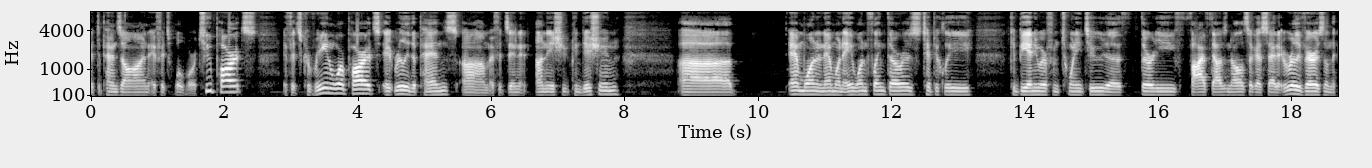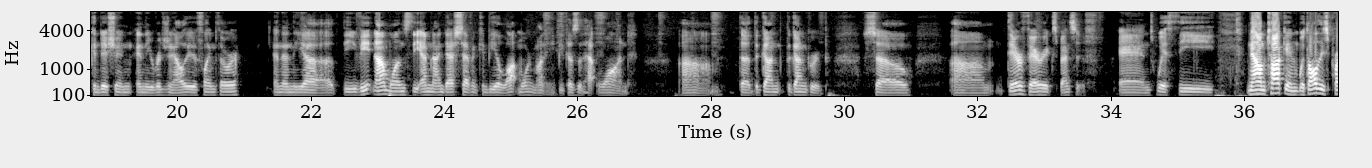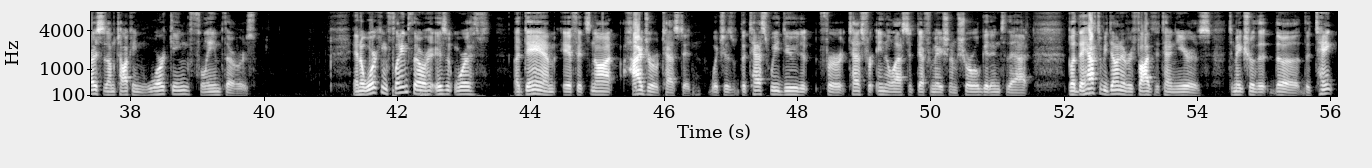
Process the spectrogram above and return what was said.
It depends on if it's World War II parts, if it's Korean War parts. It really depends. Um, if it's in an unissued condition, uh, M1 and M1A1 flamethrowers typically can be anywhere from twenty-two to thirty-five thousand dollars. Like I said, it really varies on the condition and the originality of the flamethrower. And then the uh, the Vietnam ones, the M9-7 can be a lot more money because of that wand, um, the the gun the gun group. So um, they're very expensive. And with the now, I'm talking with all these prices. I'm talking working flamethrowers. And a working flamethrower isn't worth a damn if it's not hydro tested, which is the test we do to, for test for inelastic deformation. I'm sure we'll get into that, but they have to be done every five to ten years to make sure that the the tank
